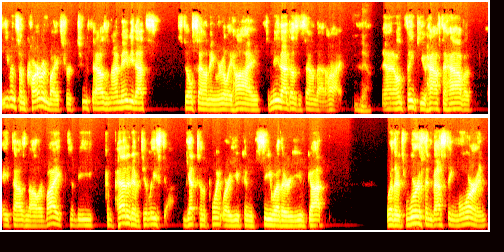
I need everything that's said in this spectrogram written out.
even some carbon bikes for two thousand. I maybe that's still sounding really high. To me, that doesn't sound that high. yeah And I don't think you have to have a eight thousand dollar bike to be competitive to at least get to the point where you can see whether you've got whether it's worth investing more in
